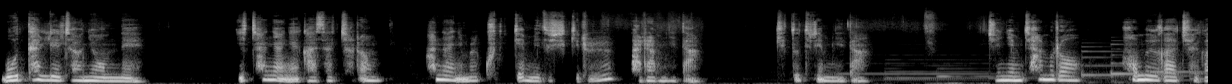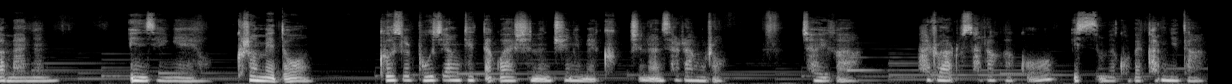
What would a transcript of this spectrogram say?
못할 일 전혀 없네. 이 찬양의 가사처럼 하나님을 굳게 믿으시기를 바랍니다. 기도드립니다. 주님 참으로 허물과 죄가 많은 인생이에요. 그럼에도 그것을 보지 않겠다고 하시는 주님의 극진한 사랑으로 저희가 하루하루 살아가고 있음을 고백합니다.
